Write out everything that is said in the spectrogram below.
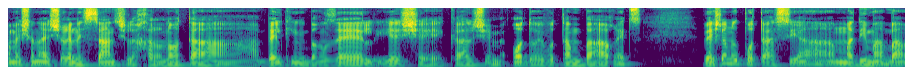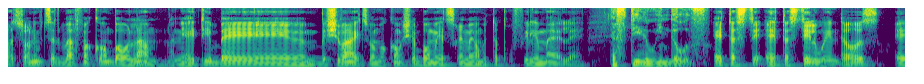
30-35 שנה, יש רנסאנס של החלונות הבלגים מברזל, יש אה, קהל שמאוד אוהב אותם בארץ, ויש לנו פה תעשייה מדהימה בארץ, שלא נמצאת באף מקום בעולם. אני הייתי ב... בשוויץ, במקום שבו מייצרים היום את הפרופילים האלה. ה steel windows. את, הסט, את ה steel windows, אה,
